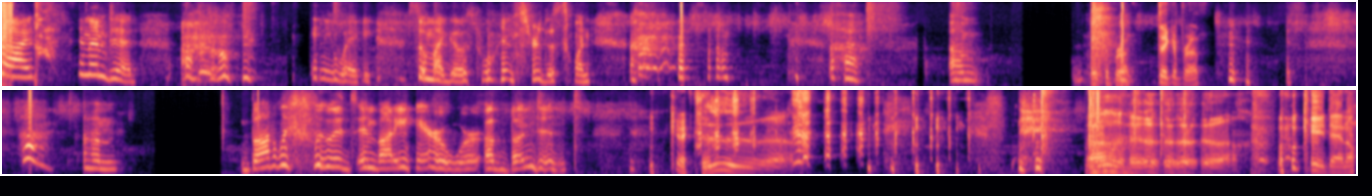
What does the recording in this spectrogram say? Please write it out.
died, and I'm dead. Um, anyway, so my ghost will answer this one. um, Take a breath. Take a breath. um, bodily fluids and body hair were abundant. Okay. Uh, okay, Daniel.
